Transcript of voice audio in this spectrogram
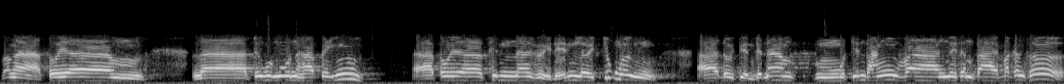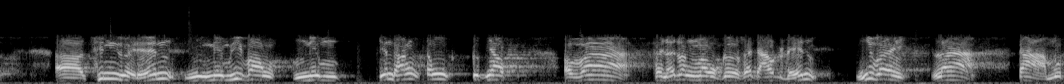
Vâng ạ, à, tôi uh, là Trương Quốc Ngôn Hà Tĩnh. À, tôi à, xin à, gửi đến lời chúc mừng à, đội tuyển Việt Nam một chiến thắng và người thần tài Park Hang-seo. À, xin gửi đến những niềm hy vọng, niềm chiến thắng trong cực nhọc và phải nói rằng màu cờ sẽ cao đến. Như vậy là cả một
